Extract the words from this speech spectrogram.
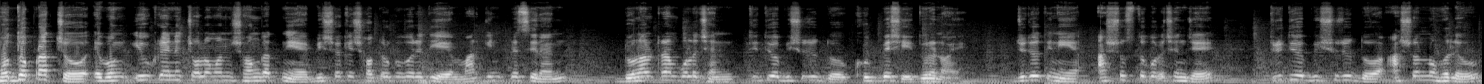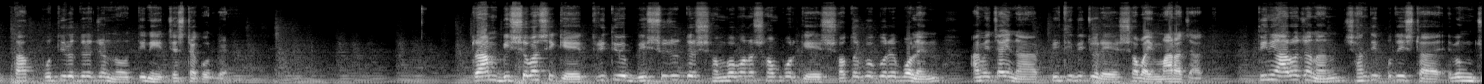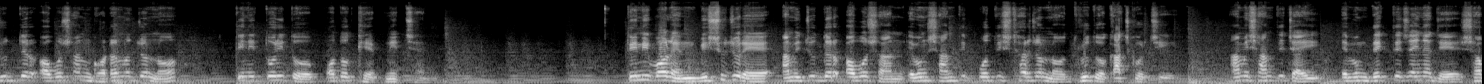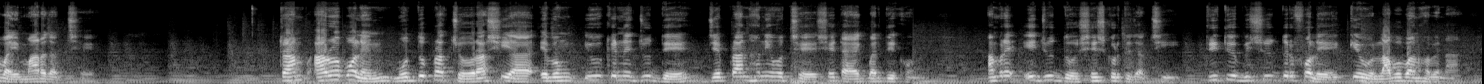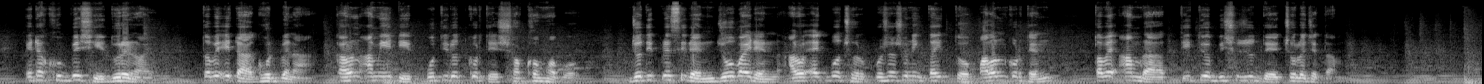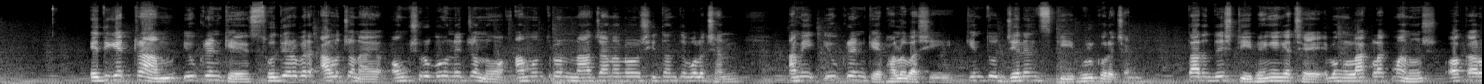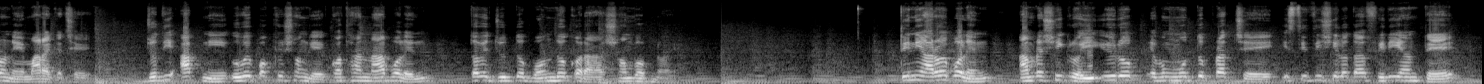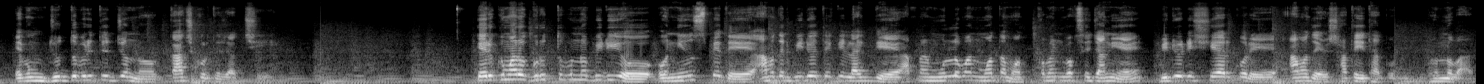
মধ্যপ্রাচ্য এবং ইউক্রেনের চলমান সংঘাত নিয়ে বিশ্বকে সতর্ক করে দিয়ে মার্কিন প্রেসিডেন্ট ডোনাল্ড ট্রাম্প বলেছেন, তৃতীয় বিশ্বযুদ্ধ খুব বেশি দূরে নয়। যদিও তিনি আশ্বস্ত করেছেন যে, তৃতীয় বিশ্বযুদ্ধ আসন্ন হলেও তা প্রতিরোধের জন্য তিনি চেষ্টা করবেন। ট্রাম্প বিশ্ববাসীকে তৃতীয় বিশ্বযুদ্ধের সম্ভাবনা সম্পর্কে সতর্ক করে বলেন, আমি চাই না পৃথিবী জুড়ে সবাই মারা যাক। তিনি আরও জানান, শান্তি প্রতিষ্ঠা এবং যুদ্ধের অবসান ঘটানোর জন্য তিনি ত্বরিত পদক্ষেপ নিচ্ছেন। তিনি বলেন, বিশ্বজুড়ে আমি যুদ্ধের অবসান এবং শান্তি প্রতিষ্ঠার জন্য দ্রুত কাজ করছি। আমি শান্তি চাই এবং দেখতে চাই না যে সবাই মারা যাচ্ছে। ট্রাম্প আরও বলেন, মধ্যপ্রাচ্য, রাশিয়া এবং ইউক্রেনের যুদ্ধে যে প্রাণহানি হচ্ছে, সেটা একবার দেখুন। আমরা এই যুদ্ধ শেষ করতে যাচ্ছি। তৃতীয় বিশ্বযুদ্ধের ফলে কেউ লাভবান হবে না। এটা খুব বেশি দূরে নয়, তবে এটা ঘটবে না, কারণ আমি এটি প্রতিরোধ করতে সক্ষম হব। যদি প্রেসিডেন্ট জো বাইডেন আরও এক বছর প্রশাসনিক দায়িত্ব পালন করতেন, তবে আমরা তৃতীয় বিশ্বযুদ্ধে চলে যেতাম। এদিকে ট্রাম্প ইউক্রেনকে সৌদি আরবের আলোচনায় অংশগ্রহণের জন্য আমন্ত্রণ না জানানোর সিদ্ধান্তে বলেছেন, আমি ইউক্রেনকে ভালোবাসি, কিন্তু জেলেন্সকি ভুল করেছেন। তার দেশটি ভেঙে গেছে এবং লাখ লাখ মানুষ অকারণে মারা গেছে। যদি আপনি উভয় পক্ষের সঙ্গে কথা না বলেন, তবে যুদ্ধ বন্ধ করা সম্ভব নয়। তিনি আরও বলেন, আমরা শীঘ্রই ইউরোপ এবং মধ্যপ্রাচ্যে স্থিতিশীলতা ফিরিয়ে আনতে এবং যুদ্ধবিরতির জন্য কাজ করতে যাচ্ছি। এরকম আরও গুরুত্বপূর্ণ ভিডিও ও নিউজ পেতে আমাদের ভিডিওতে একটি লাইক দিয়ে আপনার মূল্যবান মতামত কমেন্ট বক্সে জানিয়ে ভিডিওটি শেয়ার করে আমাদের সাথেই থাকুন। ধন্যবাদ।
